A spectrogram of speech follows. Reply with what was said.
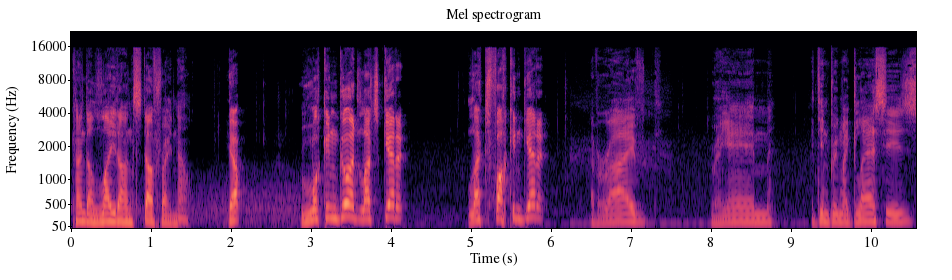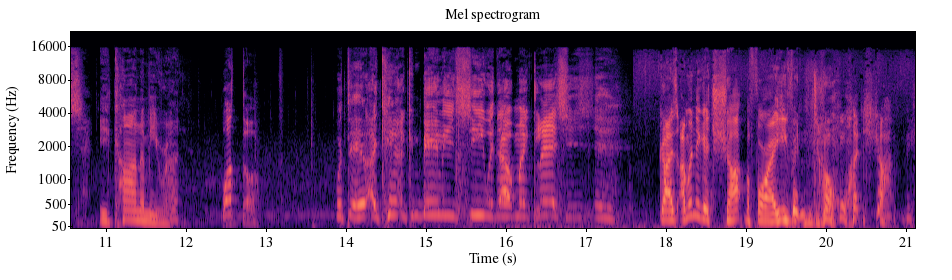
kind of light on stuff right now. Yep. Looking good. Let's get it. Let's fucking get it. I've arrived. Here I am. I didn't bring my glasses. Economy run. What the? What the hell? I can't, I can barely see without my glasses. Guys, I'm gonna get shot before I even know what shot me.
